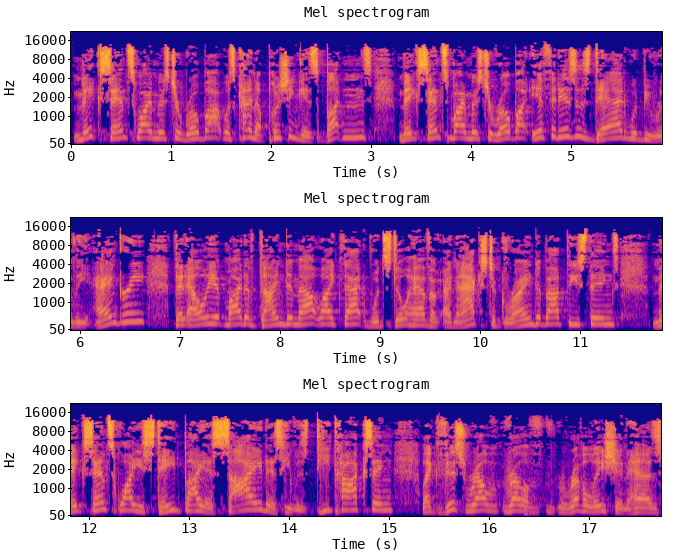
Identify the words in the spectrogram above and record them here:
Makes sense why Mr. Robot was kind of pushing his buttons. Makes sense why Mr. Robot, if it is his dad, would be really angry that Elliot might have dined him out like that. Would still have a, an axe to grind about these things. Makes sense why he stayed by his side as he was detoxing. Like this revelation has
